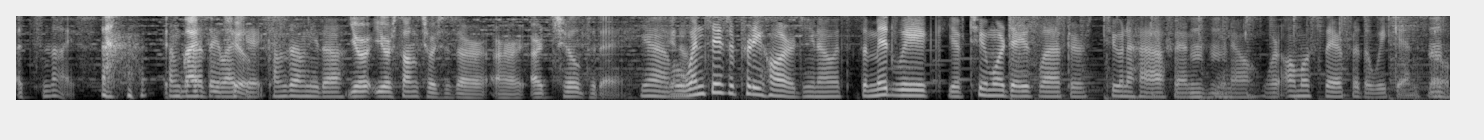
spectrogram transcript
It's nice. It's I'm glad nice they and like chill. it. 감사합니다. Your your song choices are are, are chill today. Yeah, you well, know? Wednesdays are pretty hard. You know, it's the midweek. You have two more days left, or two and a half, and Mm-hmm. you know we're almost there for the weekend. So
